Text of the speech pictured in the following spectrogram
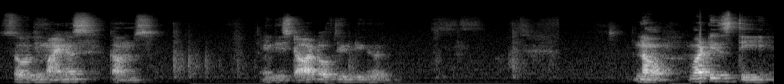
So the minus comes in the start of the integral. Now what is the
